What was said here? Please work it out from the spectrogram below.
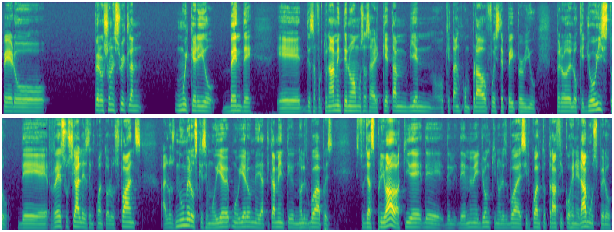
pero, pero Sean Strickland, muy querido, vende. Eh, desafortunadamente no vamos a saber qué tan bien o qué tan comprado fue este pay-per-view, pero de lo que yo he visto de redes sociales en cuanto a los fans, a los números que se movieron mediáticamente. No les voy a, pues, esto ya es privado aquí de, de, de, MMA Junkie, no les voy a decir cuánto tráfico generamos, pero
